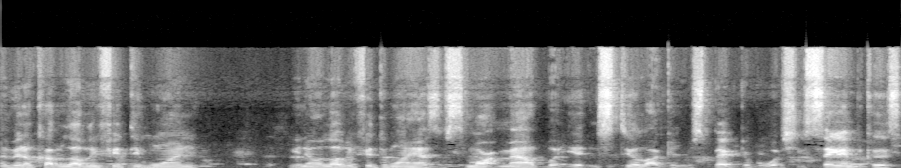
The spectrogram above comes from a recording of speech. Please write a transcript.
I've been a couple lovely 51. You know, lovely 51 has a smart mouth, but yet it's still like can respect for what she's saying because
